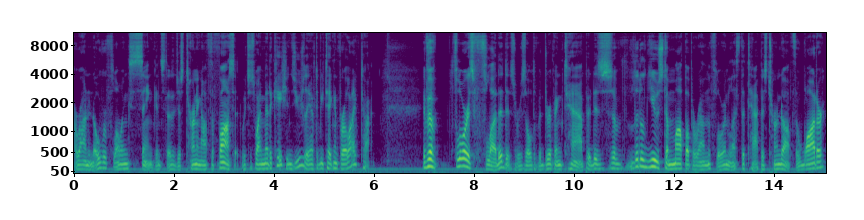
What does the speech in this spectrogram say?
around an overflowing sink instead of just turning off the faucet, which is why medications usually have to be taken for a lifetime. If a floor is flooded as a result of a dripping tap, it is of little use to mop up around the floor unless the tap is turned off. The water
